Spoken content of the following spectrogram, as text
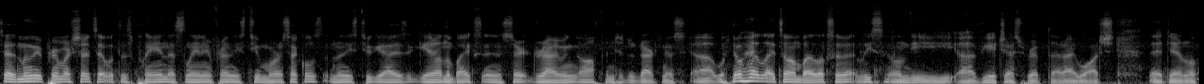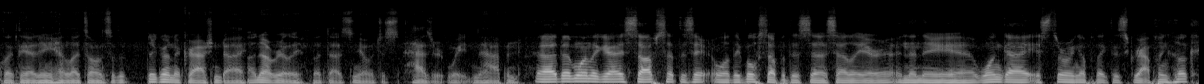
So the movie pretty much starts out with this plane that's landing in front of these two motorcycles, and then these two guys get on the bikes and start driving off into the darkness uh, with no headlights on by the looks of it. At least on the uh, VHS rip that I watched, it didn't look like they had any headlights on, so they're, they're going to crash and die. Uh, not really, but that's you know just hazard waiting to happen. Uh, then one of the guys stops at this. Well, they both stop at this uh, satellite area, and then they uh, one guy is throwing up like this grappling hook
